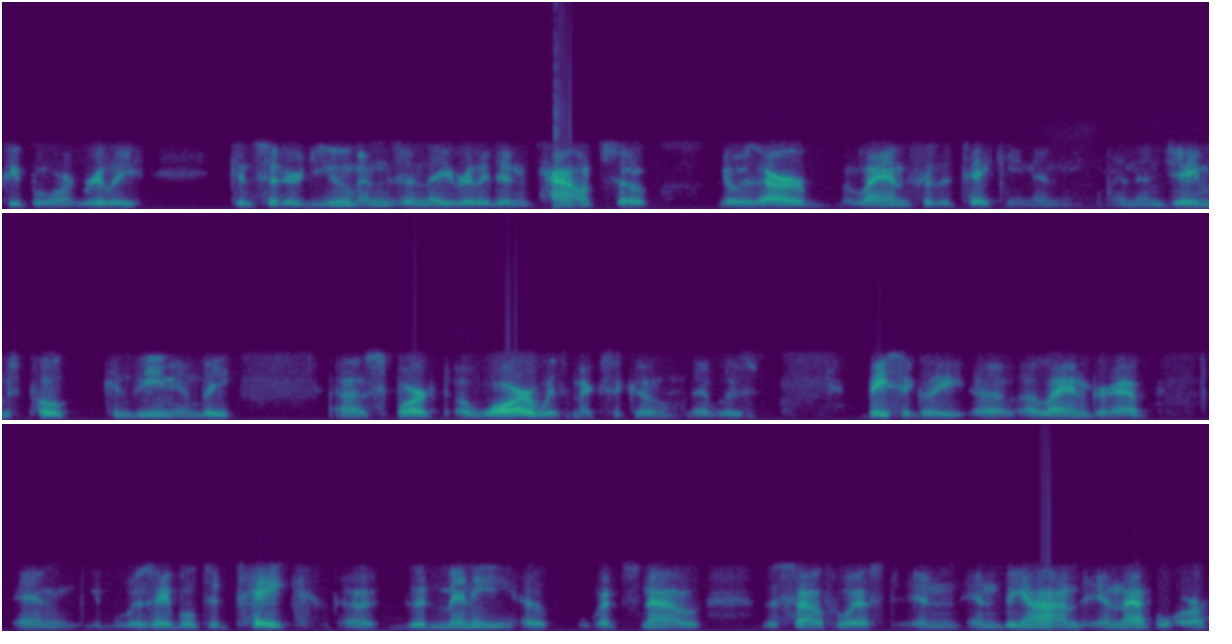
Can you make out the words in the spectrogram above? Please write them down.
people weren't really considered humans, and they really didn't count. So it was our land for the taking. And and then James Polk conveniently uh, sparked a war with Mexico that was basically uh, a land grab and was able to take a good many of what's now the Southwest and, and beyond in that war.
